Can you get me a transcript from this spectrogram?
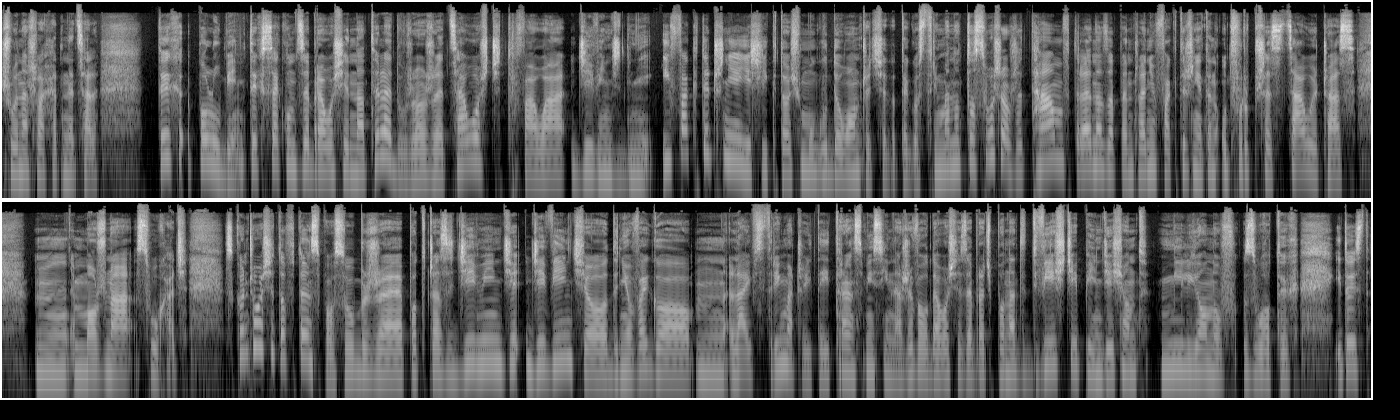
szły na szlachetny cel. Tych polubień, tych sekund zebrało się na tyle dużo, że całość trwała 9 dni. I faktycznie, jeśli ktoś mógł dołączyć się do tego streama, no to słyszał, że tam w tle na zapętleniu faktycznie ten utwór przez cały czas mm, można słuchać. Skończyło się to w ten sposób, że podczas dziewięć, dziewięciodniowego mm, live streama, czyli tej transmisji na żywo, udało się zebrać ponad 250 milionów złotych. I to jest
